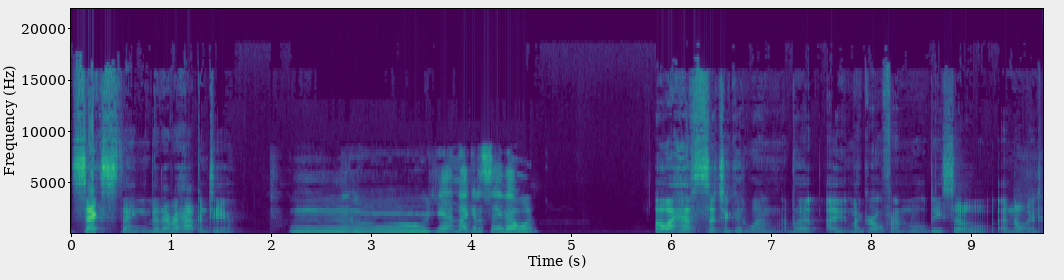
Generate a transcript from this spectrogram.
sex thing that ever happened to you? Mm, ooh, yeah, not gonna say that one. Oh, I have such a good one, but I, my girlfriend will be so annoyed.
